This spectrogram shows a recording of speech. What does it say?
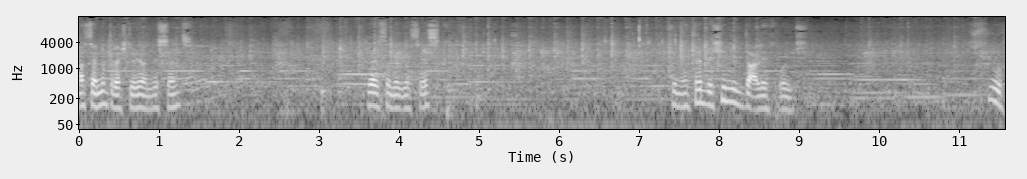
Astea nu prea știu eu unde sunt. Trebuie să le găsesc. Că ne trebuie și migdale fulgi. Uf.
